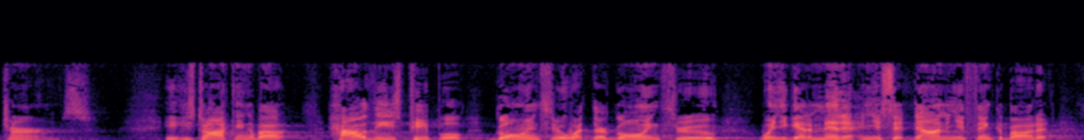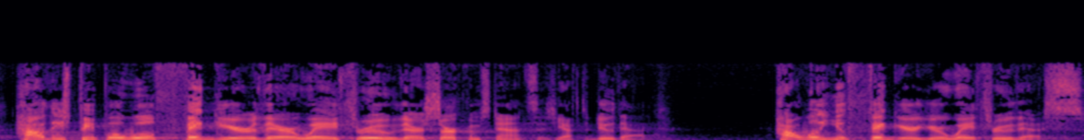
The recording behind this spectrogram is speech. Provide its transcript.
terms. He's talking about how these people, going through what they're going through, when you get a minute and you sit down and you think about it, how these people will figure their way through their circumstances. You have to do that. How will you figure your way through this?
